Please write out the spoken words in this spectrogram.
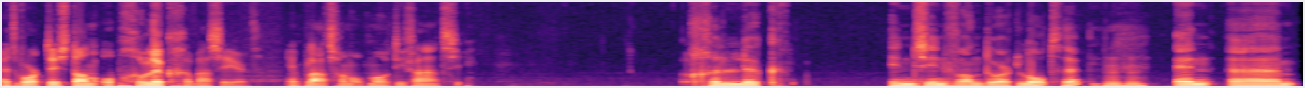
het wordt dus dan op geluk gebaseerd in plaats van op motivatie. Geluk in de zin van door het lot. Hè? Mhm. En um,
